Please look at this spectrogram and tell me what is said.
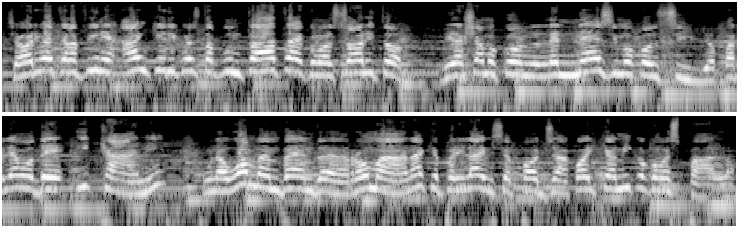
siamo arrivati alla fine anche di questa puntata e come al solito vi lasciamo con l'ennesimo consiglio. Parliamo dei Cani, una one man band romana che per i live si appoggia a qualche amico come spalla.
